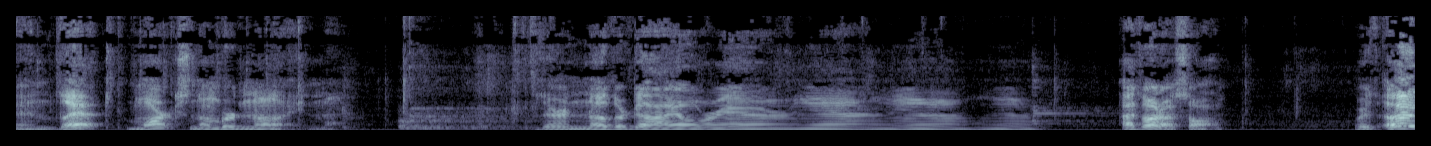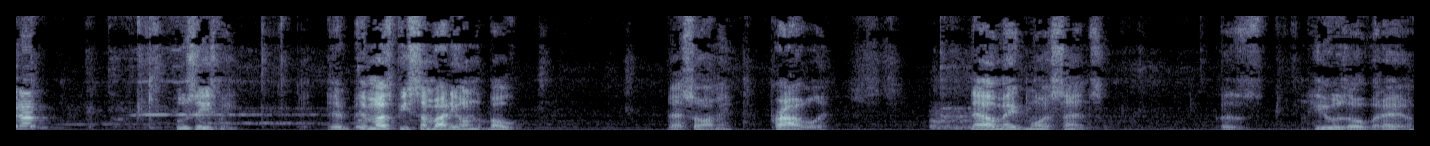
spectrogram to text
And that marks number nine. Is there another guy over here? Yeah, yeah, yeah. I thought I saw him. Where's? Uh, no. Who sees me? It, it must be somebody on the boat that saw me. Probably. That'll make more sense. Because he was over there.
